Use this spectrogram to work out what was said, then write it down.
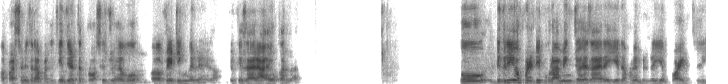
पर्सन इतना, इतनी देर तक प्रोसेस जो है, वो वेटिंग में रहेगा, क्योंकि ज़ाहिर आयो कर रहा है। तो डिग्री ऑफ़ मल्टी प्रोग्रामिंग जो है ज़ाहिर है ये ना हमें मिल रही है पॉइंट थ्री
